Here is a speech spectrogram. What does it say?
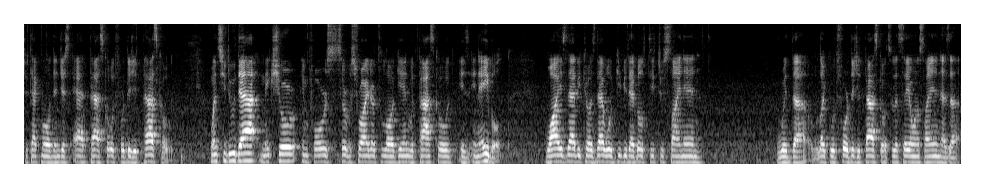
to tech mode and just add passcode four digit passcode. Once you do that, make sure enforce service writer to log in with passcode is enabled. Why is that? Because that will give you the ability to sign in with the, like with four digit passcode. So let's say I want to sign in as a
